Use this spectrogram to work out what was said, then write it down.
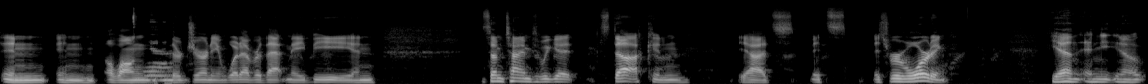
in in along yeah. their journey and whatever that may be and sometimes we get stuck and yeah, it's it's it's rewarding. Yeah, and, and you know,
